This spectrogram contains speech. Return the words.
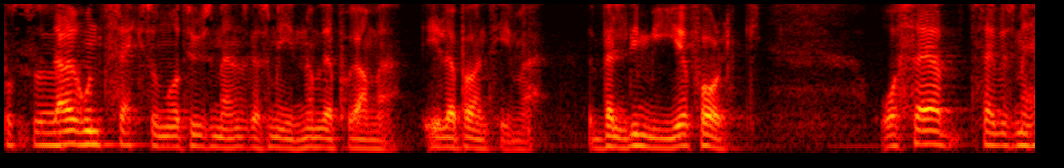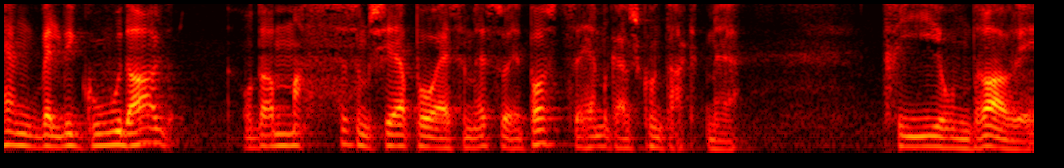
hvordan- Det er rundt 600 000 mennesker som er innom det programmet i løpet av en time. Veldig mye folk. Og si hvis vi har en veldig god dag, og det er masse som skjer på SMS og e-post, så har vi kanskje kontakt med 300 av de.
